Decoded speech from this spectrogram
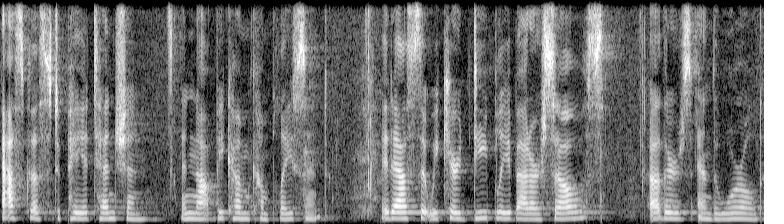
asks us to pay attention and not become complacent. It asks that we care deeply about ourselves, others, and the world.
